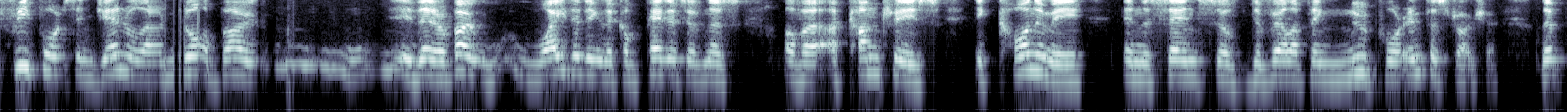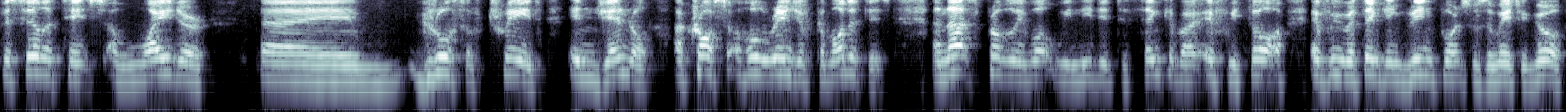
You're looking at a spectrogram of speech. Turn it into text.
free ports in general are not about, they're about widening the competitiveness of a, a country's economy in the sense of developing new port infrastructure that facilitates a wider uh, growth of trade in general across a whole range of commodities. And that's probably what we needed to think about if we thought, if we were thinking green ports was the way to go.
